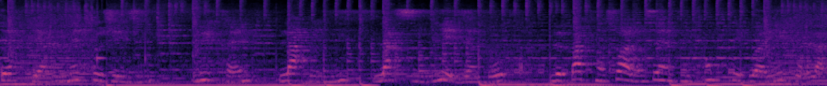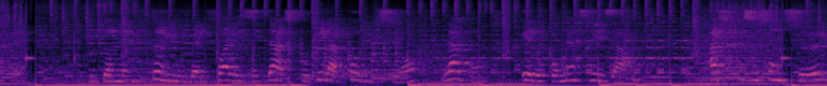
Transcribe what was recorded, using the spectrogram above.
Terre a Maître Jésus, l'Ukraine, l'Arménie, la Syrie et bien d'autres, le pape François a lancé un vibrant plaidoyer pour la paix, tout en invitant une nouvelle fois les États à stopper la production, la vente et le commerce des armes. À ceux qui se sentent seuls,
